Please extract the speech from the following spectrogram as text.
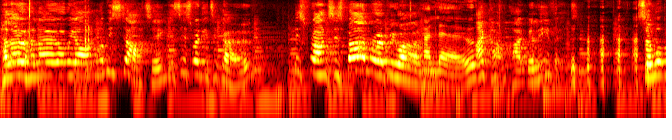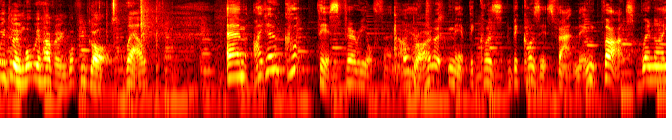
Hello, hello, are we on? Are we be starting? Is this ready to go? It's Frances Barber, everyone. Hello. I can't quite believe it. so what are we doing? What are we having? What have you got? Well, um, I don't cook this very often, I Oh, have right. to admit, because because it's fattening. But when I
